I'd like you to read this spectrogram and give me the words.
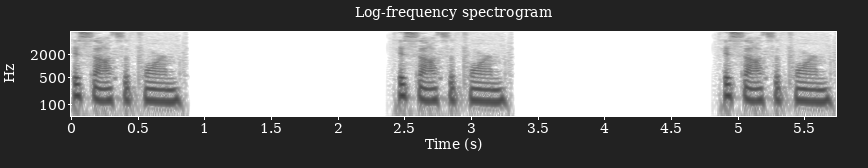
Isociform. Isociform. Isociform.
